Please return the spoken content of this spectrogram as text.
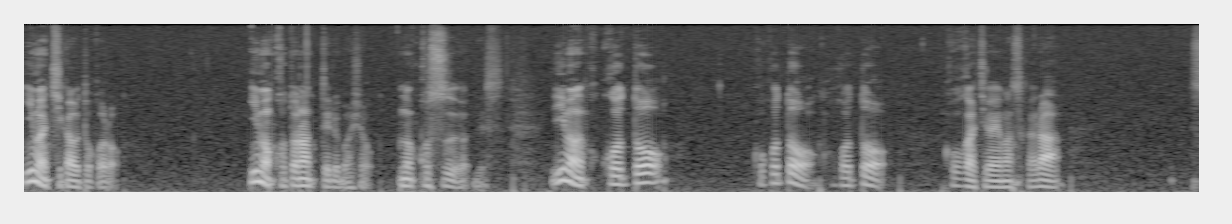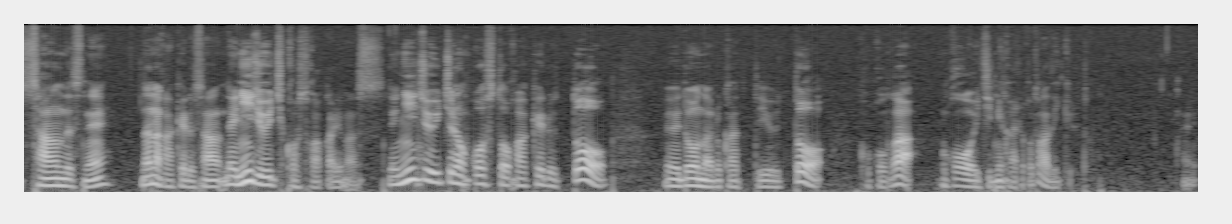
今違うところ、今異なっている場所の個数です。今ここと、ここと、ここと、ここが違いますから、3ですね。7×3 で21コストかかります。で、21のコストをかけると、えー、どうなるかっていうと、ここが、ここを1に変えることができると。はい、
